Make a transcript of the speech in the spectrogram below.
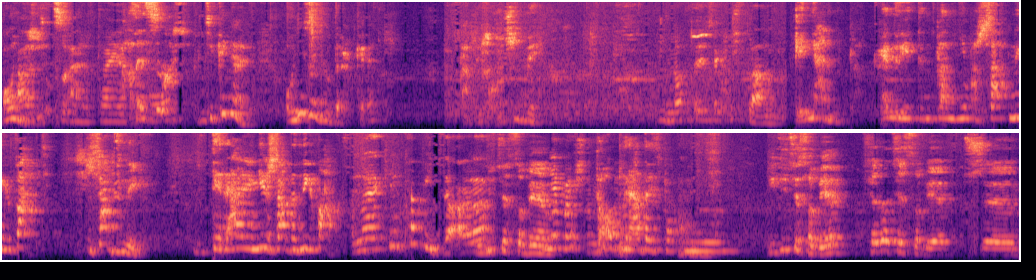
Oni, Ale to, co? ale to jest Ale coś... słuchaj, będzie genialne. Oni zrobią drakę, a my wchodzimy. No to jest jakiś plan. Genialny plan. Henry, ten plan nie ma żadnych wad. Żadnych. Literalnie żadnych wad. No ja kilka widzę, ale Idziecie sobie, nie myślę. Dobra, daj spokój. idziecie sobie, siadacie sobie przy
